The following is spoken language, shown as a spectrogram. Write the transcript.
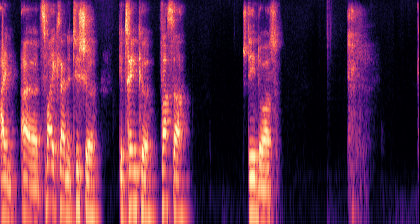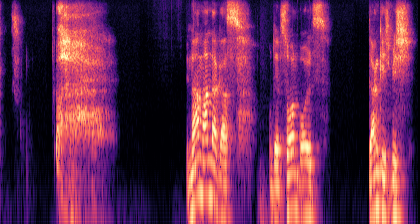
ein, äh, zwei kleine Tische, Getränke, Wasser stehen dort. Im Namen Andergast und der Zornbolz danke ich mich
